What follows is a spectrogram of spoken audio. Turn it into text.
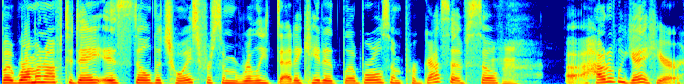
But Romanoff today is still the choice for some really dedicated liberals and progressives. So, mm-hmm. uh, how did we get here?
